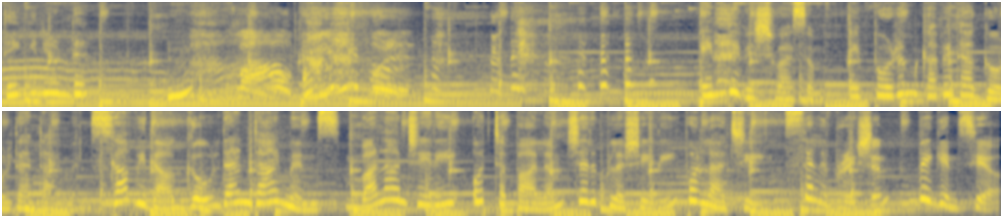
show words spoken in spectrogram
ഇതെങ്ങനെയുണ്ട്. എന്റെ വിശ്വാസം എപ്പോഴും Kavitha gold and diamonds Kavitha gold and diamonds Valanchery Ottapalam Cherpulassery Pollachi. Celebration begins here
